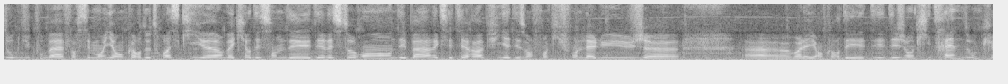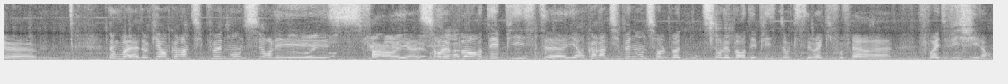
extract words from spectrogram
Donc du coup, bah, forcément, il y a encore deux trois skieurs bah, qui redescendent des, des restaurants, des bars, etc. Puis il y a des enfants qui font de la luge. euh, euh, voilà, il y a encore des, des- des gens qui traînent. Donc, donc voilà, donc il y a encore un petit peu de monde sur les, enfin, sur le bord des pistes. Il y a encore un petit peu de monde sur le, bord- sur le bord des pistes. Donc c'est vrai qu'il faut faire, faut être vigilant.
